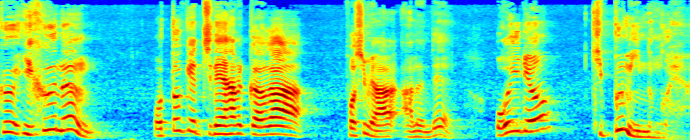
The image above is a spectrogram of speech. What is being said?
그 이후는 어떻게 진행할까가 보시면 아, 아는데 오히려 기쁨이 있는 거예요.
